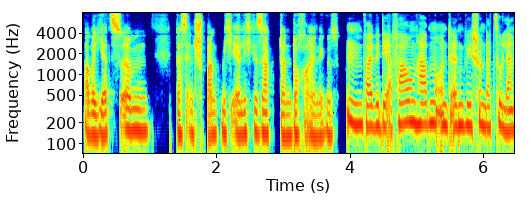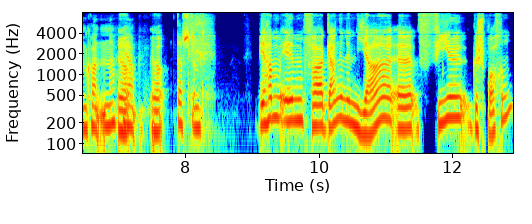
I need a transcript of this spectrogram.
Aber jetzt, ähm, das entspannt mich ehrlich gesagt dann doch einiges. Mhm, weil wir die Erfahrung haben und irgendwie schon dazu lernen konnten. Ne? Ja, ja, ja. Das stimmt. Wir haben im vergangenen Jahr äh, viel gesprochen.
